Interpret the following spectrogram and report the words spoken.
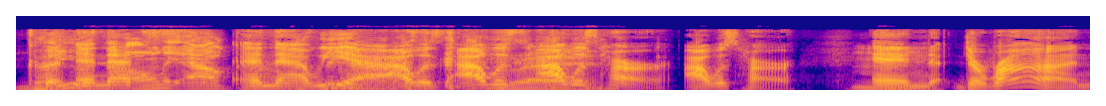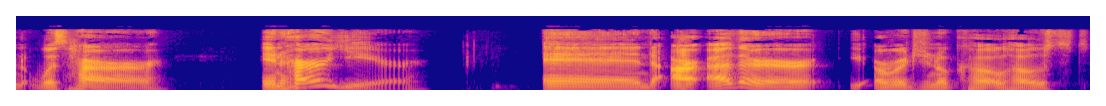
Was and the that's only out and now yeah, I was. I was I was her. I was her. Mhm. And Duran was her in her year. And our other original co-host,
